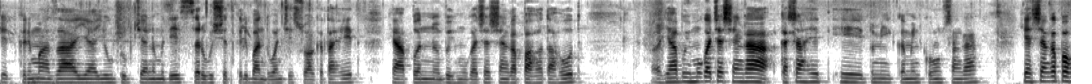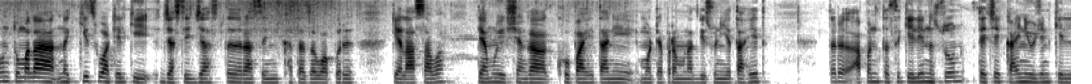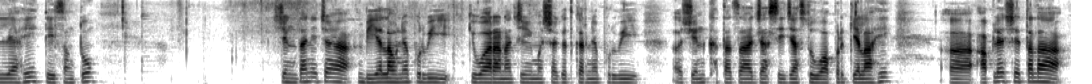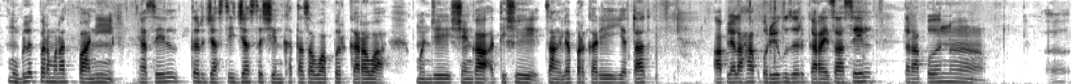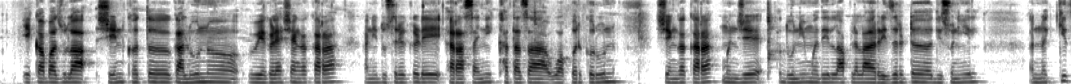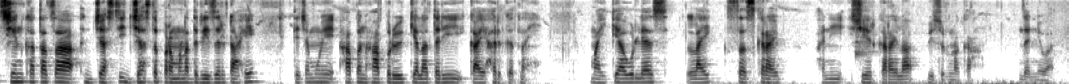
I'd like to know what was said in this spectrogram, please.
शेतकरी माझा या यूट्यूब चॅनलमध्ये सर्व शेतकरी बांधवांचे स्वागत आहेत. ह्या आपण भुईमुगाच्या शेंगा पाहत आहोत. ह्या भुईमुगाच्या शेंगा कशा आहेत हे तुम्ही कमेंट करून सांगा. ह्या शेंगा पाहून तुम्हाला नक्कीच वाटेल की जास्तीत जास्त रासायनिक खताचा वापर केला असावा. त्यामुळे शेंगा खूप आहेत आणि मोठ्या प्रमाणात दिसून येत आहेत. तर आपण तसं केले नसून त्याचे काय नियोजन केलेले आहे ते सांगतो. शेंगदाण्याच्या बिया लावण्यापूर्वी किंवा रानाची मशागत करण्यापूर्वी शेणखताचा जास्तीत जास्त वापर केला आहे. आपल्या शेताला मुबलक प्रमाणात पाणी असेल तर जास्तीत जास्त शेणखताचा वापर करावा. म्हणजे शेंगा अतिशय चांगल्या प्रकारे येतात. आपल्याला हा प्रयोग जर करायचा असेल तर आपण एका बाजूला शेणखत घालून वेगळ्या शेंगा करा आणि दुसरीकडे रासायनिक खताचा वापर करून शेंगा करा. म्हणजे दोन्हीमधील आपल्याला रिझल्ट दिसून येईल. नक्कीच शेणखताचा जास्तीत जास्त प्रमाणात रिझल्ट आहे. त्याच्यामुळे आपण हा प्रयोग केला तरी काय हरकत नाही. माहिती आवडल्यास लाईक सबस्क्राईब आणि शेअर करायला विसरू नका. धन्यवाद.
